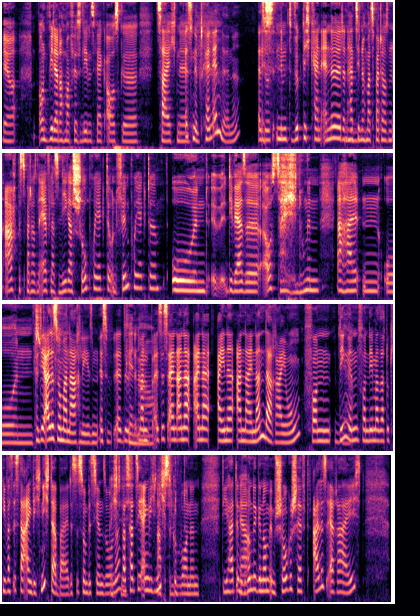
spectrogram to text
Ja. Und wieder nochmal fürs Lebenswerk ausgezeichnet. Es nimmt kein Ende, ne? Also, es nimmt wirklich kein Ende. Dann hat sie nochmal 2008 bis 2011 Las Vegas Showprojekte und Filmprojekte und äh, diverse Auszeichnungen erhalten. Und Könnt ihr alles nochmal nachlesen. Es, äh, Genau. man, es ist ein, eine, eine, eine Aneinanderreihung von Dingen, von denen man sagt, okay, was ist da eigentlich nicht dabei? Das ist so ein bisschen so, ne? Was hat sie eigentlich nicht Absolut. gewonnen? Die hat im Ja. Grunde genommen im Showgeschäft alles erreicht.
